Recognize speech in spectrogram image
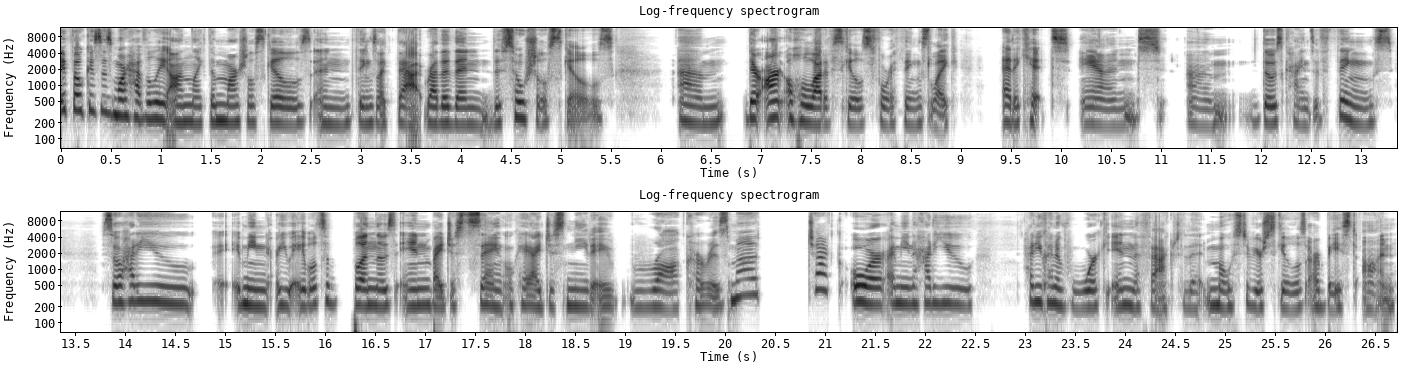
it focuses more heavily on like the martial skills and things like that rather than the social skills. Um, there aren't a whole lot of skills for things like etiquette and um, those kinds of things. So how do you I mean, are you able to blend those in by just saying, okay, I just need a raw charisma check? Or I mean, how do you how do you kind of work in the fact that most of your skills are based on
